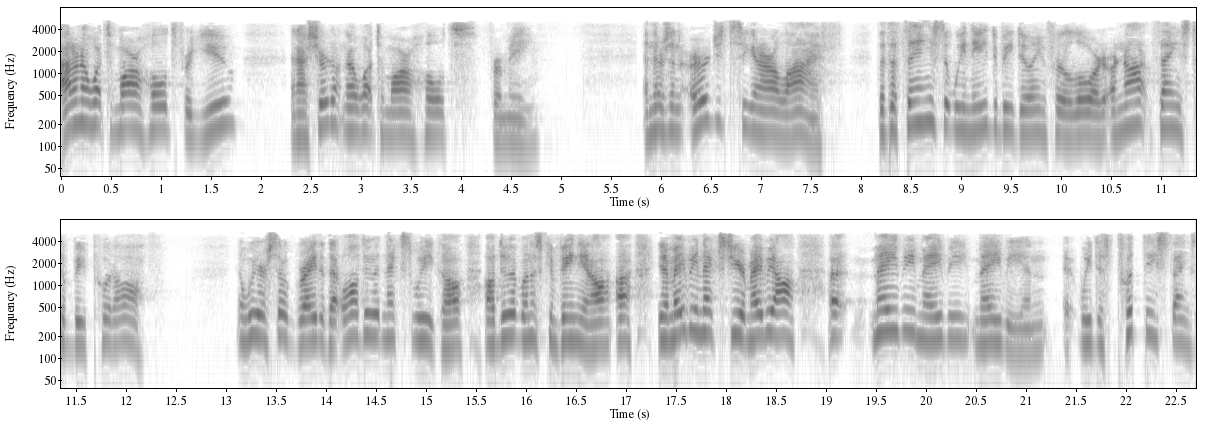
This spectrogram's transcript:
I don't know what tomorrow holds for you, and I sure don't know what tomorrow holds for me. And there's an urgency in our life that the things that we need to be doing for the Lord are not things to be put off. And we are so great at that. Well, I'll do it next week. I'll I'll do it when it's convenient. I'll uh, you know maybe next year. Maybe I'll uh, maybe maybe maybe. And we just put these things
